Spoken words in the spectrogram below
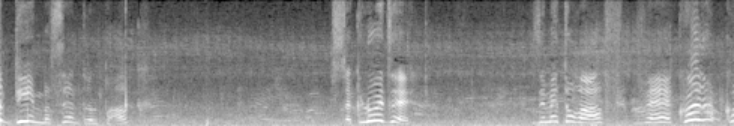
מדהים בסנטרל פארק. תסתכלו את זה. זה מטורף, וקודם כל,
